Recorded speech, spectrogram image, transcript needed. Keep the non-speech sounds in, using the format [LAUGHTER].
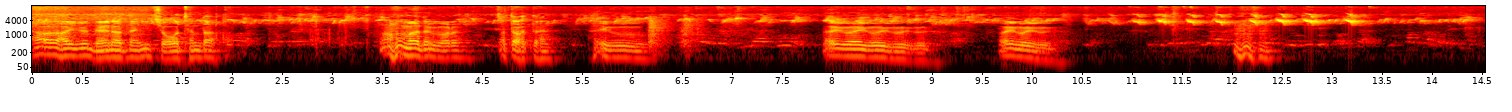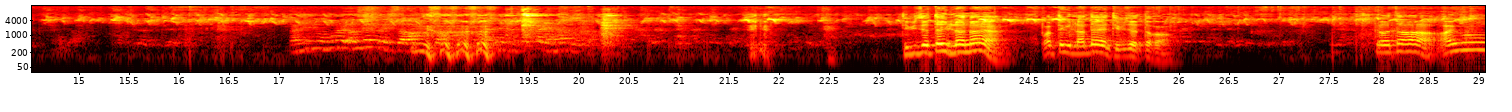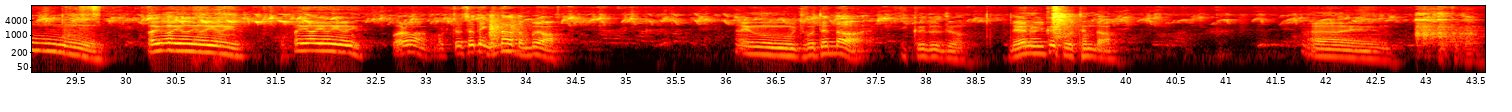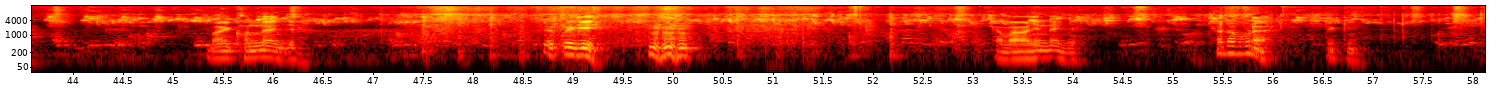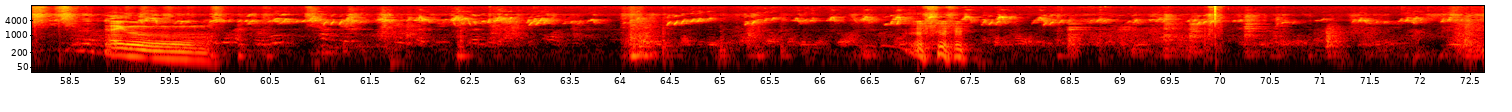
아, 이거 내놨더니 좋텐다. 엄마들 거라. 왔다, 왔다. 아이고. 아이고, 아이고, 아이고, 아이고. 아이고, 아이고. 디비졌다 일라네. 빠뜨기 일란다, 디비졌다가. 여다, 아이고. 아이고, 아이고, 아이고, 아이고. 아이고, 아이고. 봐라. 막 저저다 일나왔다, 뭐야. 아이고, 좋댄다. 그들도. 내놓으니까 좋댄다. 아이. 많이 컸네, 이제. 빽빽이. [LAUGHS] 가만히 있네, 이제. 쳐다보네, 새끼. 아이고.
